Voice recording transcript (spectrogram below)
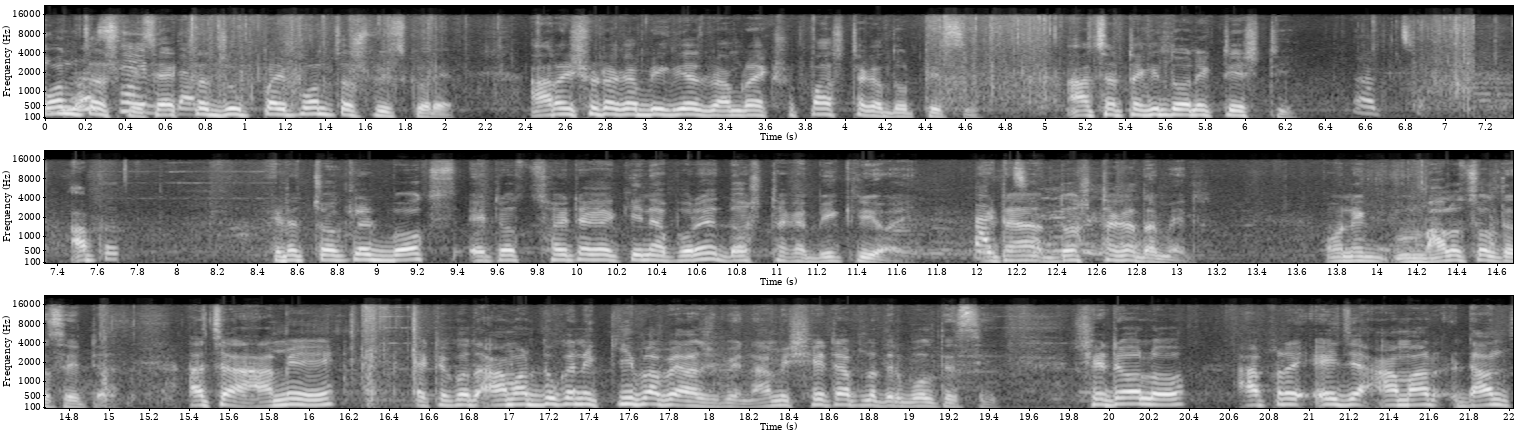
পঞ্চাশ পিস। একটা জুপ পাই পঞ্চাশ পিস করে। আড়াইশো টাকা বিক্রি আসবে আমরা একশো পাঁচ টাকা ধরতেছি। আচারটা কিন্তু অনেক টেস্টি আচ্ছা। আপনার এটা চকলেট বক্স এটা ছয় টাকা কিনা পরে দশ টাকা বিক্রি হয়। এটা আচ্ছা। দশ টাকা দামের। অনেক ভালো চলতেছে এটা। আচ্ছা আমি একটা কথা আমার দোকানে কীভাবে আসবেন? আমি সেটা আপনাদের বলতেছি। সেটা হলো আপনার এই যে আমার ডান্স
